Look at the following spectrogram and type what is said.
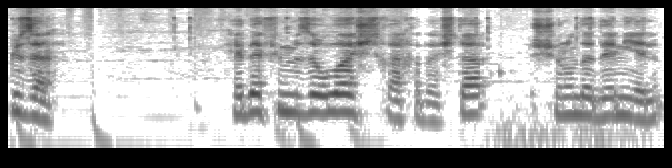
Güzel. Hedefimize ulaştık arkadaşlar. Şunu da deneyelim.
